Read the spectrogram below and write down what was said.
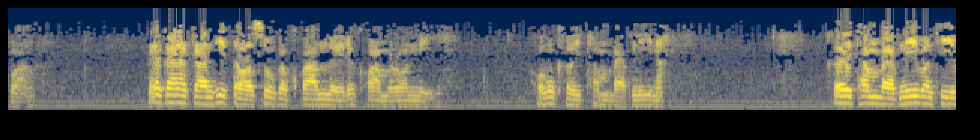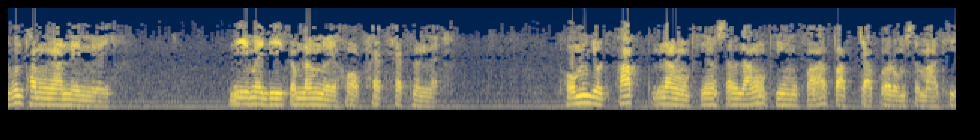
ขวางในการอาการที่ต่อสู้กับความเหนื่อยและความร้อนนี่ผมเคยทำแบบนี้นะ เคยทำแบบนี้บางทีผมทำงานเหนื่อยดีไม่ดีกำลังเหนื่อยหอบแฮกๆนั่นแหละ ผมหยุดพับนั่งเพียงสลังพิงฝาปัดจับอารมณ์สมาธิ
